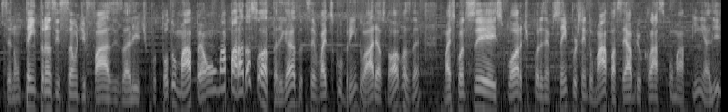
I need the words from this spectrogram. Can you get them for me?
Você não tem transição de fases ali, tipo, todo o mapa é uma parada só, tá ligado? Você vai descobrindo áreas novas, né? Mas quando você explora, tipo, por exemplo, 100% do mapa, você abre o clássico mapinha ali,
